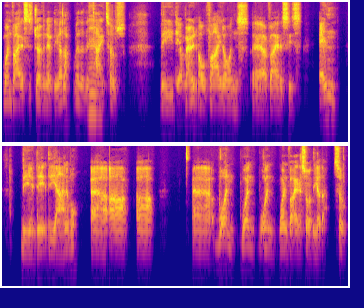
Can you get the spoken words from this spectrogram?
one virus has driven out the other, whether the mm. titers, the, the amount of virions uh, or viruses in the the, the animal uh, are are uh, one one one one virus or the other. So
